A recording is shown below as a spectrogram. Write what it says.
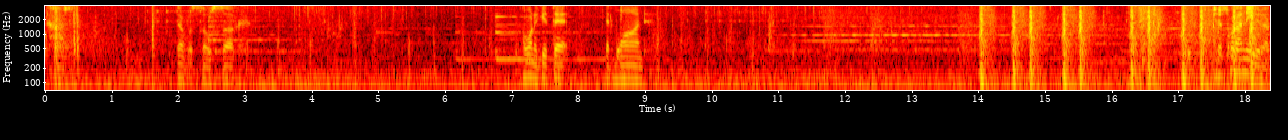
Gosh. That was so suck. Want to get that that wand. Just what I needed, a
